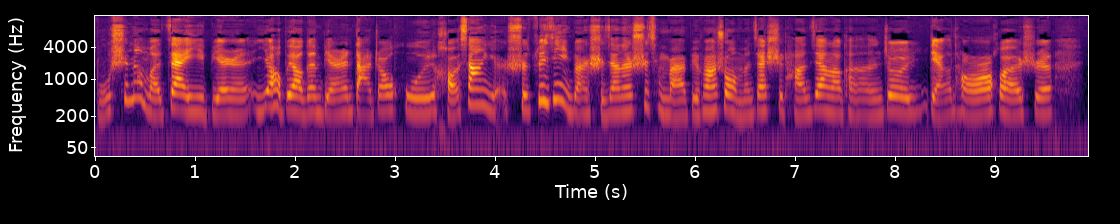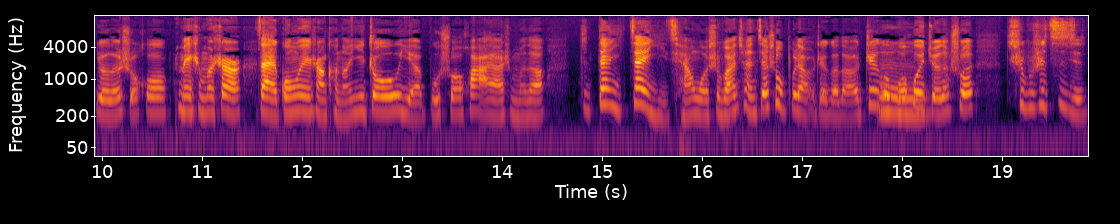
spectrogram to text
不是那么在意别人要不要跟别人打招呼。好像也是最近一段时间的事情吧。比方说我们在食堂见了，可能就点个头，或者是有的时候没什么事儿，在工位上可能一周也不说话呀什么的。但在以前我是完全接受不了这个的，这个我会觉得说。是不是自己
